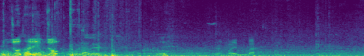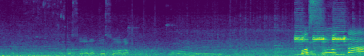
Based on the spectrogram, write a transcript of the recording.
힘줘 다리 힘줘 봐 임마 버스 와라 버스 와라 버스 온다.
